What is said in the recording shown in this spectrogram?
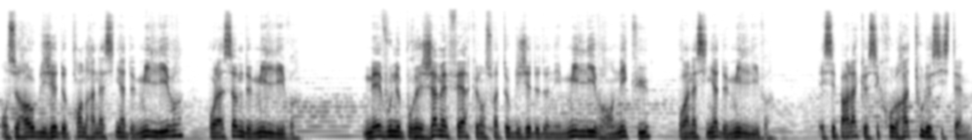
on sera obligé de prendre un assignat de 1000 livres pour la somme de 1000 livres. Mais vous ne pourrez jamais faire que l'on soit obligé de donner 1000 livres en écus pour un assignat de 1000 livres. Et c'est par là que s'écroulera tout le système.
